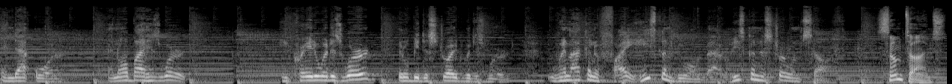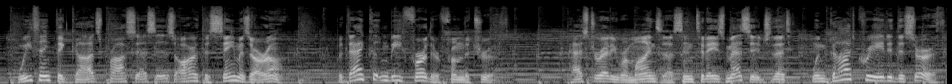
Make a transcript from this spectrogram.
In that order. And all by his word. He created with his word, it'll be destroyed with his word. We're not going to fight. He's going to do all the battle. He's going to destroy himself. Sometimes we think that God's processes are the same as our own, but that couldn't be further from the truth. Pastor Eddie reminds us in today's message that when God created this earth,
